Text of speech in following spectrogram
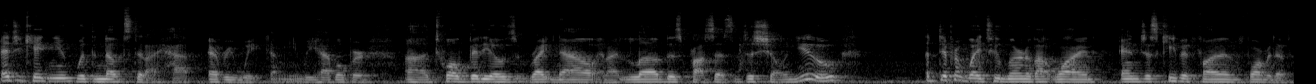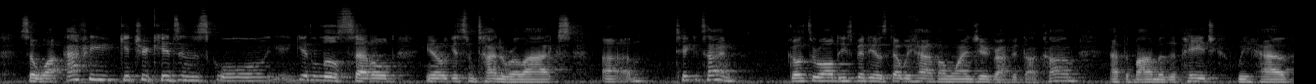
educating you with the notes that I have every week. I mean, we have over uh, 12 videos right now, and I love this process of just showing you a different way to learn about wine and just keep it fun and informative. So while after you get your kids into school, get a little settled, you know, get some time to relax, um, take your time. Go through all these videos that we have on winegeographic.com. At the bottom of the page, we have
